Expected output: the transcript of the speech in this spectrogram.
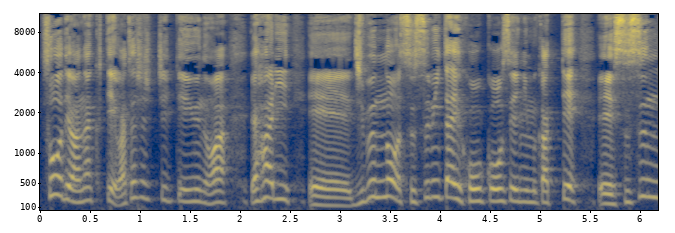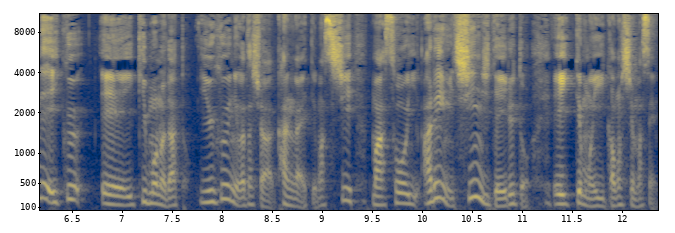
そうではなくて、私たちっていうのは、やはり、えー、自分の進みたい方向性に向かって、えー、進んでいく、えー、生き物だというふうに私は考えてますし、まあそういう、ある意味信じていると言ってもいいかもしれません。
